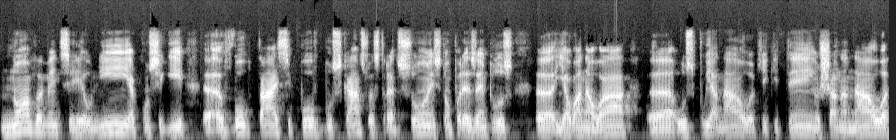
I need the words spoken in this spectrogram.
novamente se reunir, a conseguir uh, voltar esse povo, buscar suas tradições. Então, por exemplo, os uh, uh, os Puianau aqui que tem, o Xananaua,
